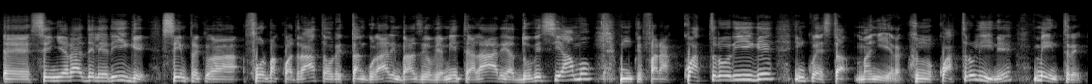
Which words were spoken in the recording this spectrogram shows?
eh, segnerà delle righe sempre a forma quadrata o rettangolare in base ovviamente all'area dove siamo. Comunque farà quattro righe in questa maniera. Sono quattro linee mentre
